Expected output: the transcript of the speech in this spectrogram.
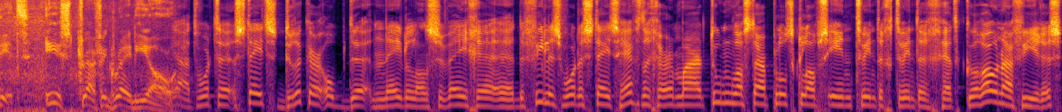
Dit is Traffic Radio. Ja, het wordt eh, steeds drukker op de Nederlandse wegen. Eh, de files worden steeds heftiger, maar toen was daar plotsklaps in 2020 het coronavirus.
